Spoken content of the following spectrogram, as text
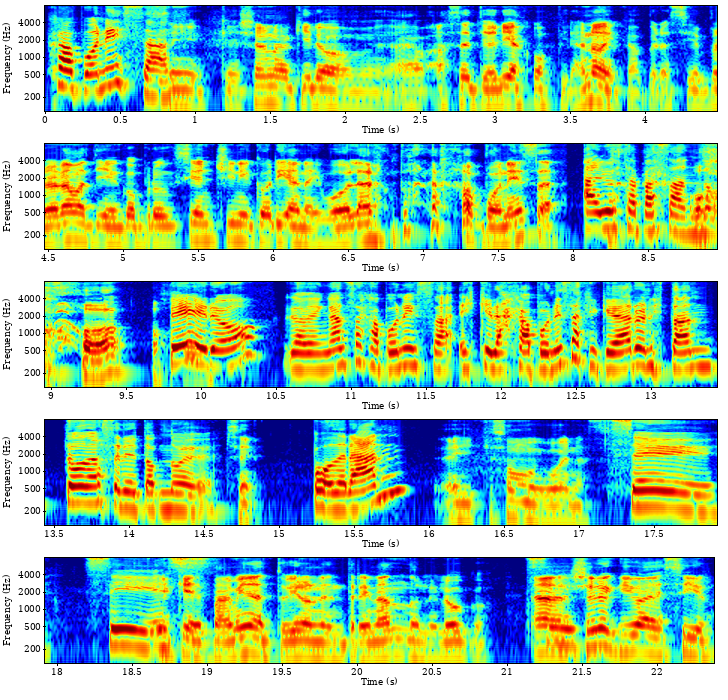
japonesas. Sí, que yo no quiero eh, hacer teorías conspiranoicas, pero si el programa tiene coproducción china y coreana y volaron todas las japonesas, Algo está pasando. ojo, ojo. Pero la venganza japonesa es que las japonesas que quedaron están todas en el top 9. Sí, ¿Podrán? y que son muy buenas. Sí, sí. Es que para mí la estuvieron entrenándole loco. Ah, Sí. yo lo que iba a decir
